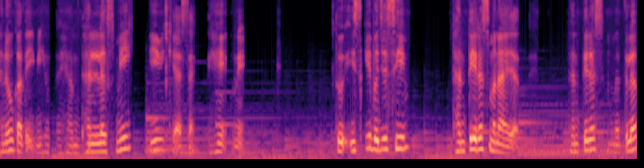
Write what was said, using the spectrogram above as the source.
धनों का देवी होता है। हम धन लक्ष्मी कह सकते हैं उन्हें। तो इसकी वजह से धनतेरस मनाया जाता है। धनतेरस मतलब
